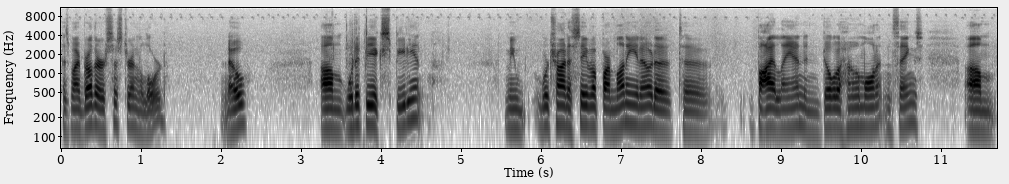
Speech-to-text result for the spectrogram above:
as my brother or sister in the Lord? No. Um, would it be expedient? I mean, we're trying to save up our money, you know, to, to buy land and build a home on it and things. Um,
